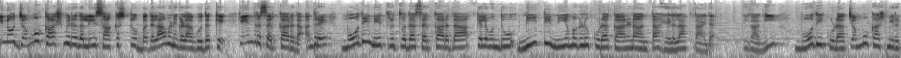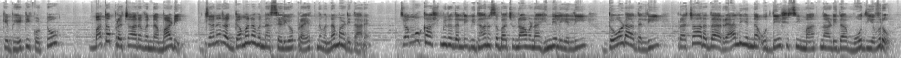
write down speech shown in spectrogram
ಇನ್ನು ಜಮ್ಮು ಕಾಶ್ಮೀರದಲ್ಲಿ ಸಾಕಷ್ಟು ಬದಲಾವಣೆಗಳಾಗುವುದಕ್ಕೆ ಕೇಂದ್ರ ಸರ್ಕಾರದ, ಅಂದ್ರೆ ಮೋದಿ ನೇತೃತ್ವದ ಸರ್ಕಾರದ ಕೆಲವೊಂದು ನೀತಿ ನಿಯಮಗಳು ಕೂಡ ಕಾರಣ ಅಂತ ಹೇಳಲಾಗ್ತಾ ಇದೆ. ಹೀಗಾಗಿ ಮೋದಿ ಕೂಡ ಜಮ್ಮು ಕಾಶ್ಮೀರಕ್ಕೆ ಭೇಟಿ ಕೊಟ್ಟು ಮತ ಪ್ರಚಾರವನ್ನ ಮಾಡಿ ಜನರ ಗಮನವನ್ನ ಸೆಳೆಯೋ ಪ್ರಯತ್ನವನ್ನ ಮಾಡಿದ್ದಾರೆ. ಜಮ್ಮು ಕಾಶ್ಮೀರದಲ್ಲಿ ವಿಧಾನಸಭಾ ಚುನಾವಣಾ ಹಿನ್ನೆಲೆಯಲ್ಲಿ ದೋಡಾದಲ್ಲಿ ಪ್ರಚಾರದ ರ್ಯಾಲಿಯನ್ನ ಉದ್ದೇಶಿಸಿ ಮಾತನಾಡಿದ ಮೋದಿಯವರು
